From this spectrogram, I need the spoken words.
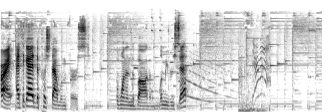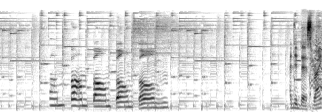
Alright, I think I had to push that one first. The one in the bottom. Let me reset. Bum, bum, bum, bum, bum. I did this, right?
